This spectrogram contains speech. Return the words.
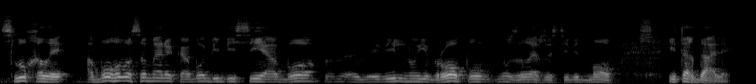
слухали або Голос Америки, або BBC, або е, Вільну Європу, ну, в залежності від мов і так далі.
